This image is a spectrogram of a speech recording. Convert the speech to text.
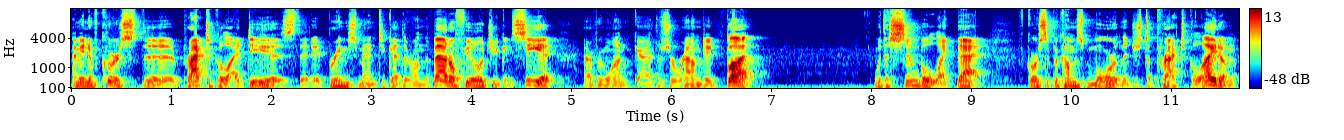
I mean, of course, the practical idea is that it brings men together on the battlefield. You can see it, everyone gathers around it. But with a symbol like that, of course, it becomes more than just a practical item.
